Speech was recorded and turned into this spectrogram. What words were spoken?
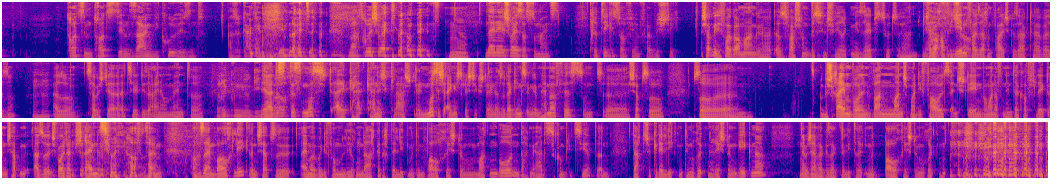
trotzdem, trotzdem sagen, wie cool wir sind. Also gar kein Problem, Leute. Macht ruhig weiter damit. Ja. Nein, nein, ich weiß, was du meinst. Kritik ist auf jeden Fall wichtig. Ich habe mir die Folge auch mal angehört. Also es war schon ein bisschen schwierig, mir selbst zuzuhören. ich Ja, habe auch auf ich jeden auch. Fall Sachen falsch gesagt teilweise. Mhm. Also das habe ich dir erzählt, dieser eine Moment. Äh, Rücken gegen ja, das, das muss ich, äh, kann, kann ich klarstellen. Muss ich eigentlich richtig stellen. Also da ging es irgendwie um Hammerfist und äh, ich habe so, so ähm, beschreiben wollen, wann manchmal die Fouls entstehen, wo man auf den Hinterkopf schlägt. Und ich habe, also ich wollte halt beschreiben, dass jemand auf seinem, auf seinem Bauch liegt. Und ich habe so einmal über die Formulierung nachgedacht, der liegt mit dem Bauch Richtung Mattenboden. Dachte mir, ja, das ist kompliziert. Dann dachte ich, okay, der liegt mit dem Rücken Richtung Gegner. Dann habe ich einfach gesagt, der liegt mit Bauch Richtung Rücken.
